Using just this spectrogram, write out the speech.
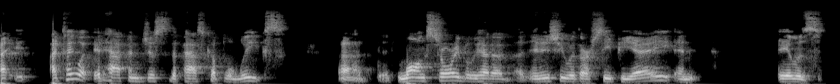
I, it, I tell you what, it happened just the past couple of weeks. Uh, long story, but we had a, an issue with our CPA, and it was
